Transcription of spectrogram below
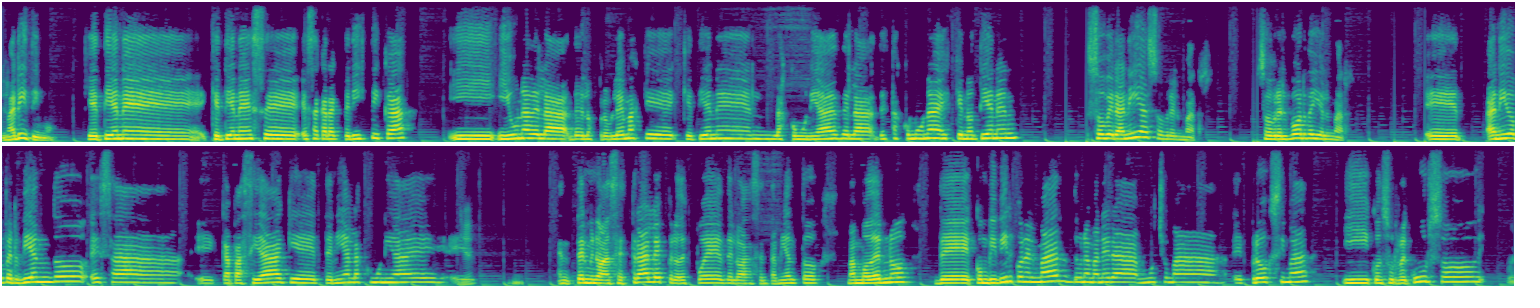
marítimo que tiene, que tiene esa característica y, y uno de, los problemas que, tienen las comunidades de estas comunas es que no tienen soberanía sobre el mar, sobre el borde y el mar. Eh, han ido perdiendo esa eh, capacidad que tenían las comunidades eh, en términos ancestrales, pero después de los asentamientos más modernos, de convivir con el mar de una manera mucho más eh, próxima y con sus recursos.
